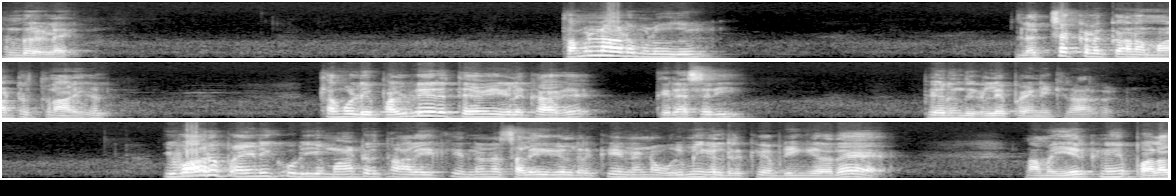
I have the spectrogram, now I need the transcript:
நண்பர்களே தமிழ்நாடு முழுவதும் லட்சக்கணக்கான மாற்றுத்திறனாளிகள் தங்களுடைய பல்வேறு தேவைகளுக்காக தினசரி பேருந்துகளே பயணிக்கிறார்கள். இவ்வாறு பயணிக்கக்கூடிய மாற்றுத்திறனாளிக்கு என்னென்ன சலுகைகள் இருக்குது என்னென்ன உரிமைகள் இருக்குது அப்படிங்கிறத நம்ம ஏற்கனவே பல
